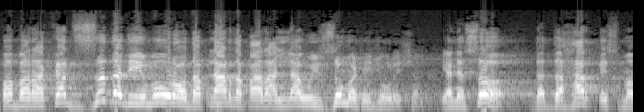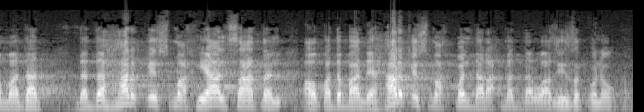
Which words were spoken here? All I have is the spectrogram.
په برکت زه د دې مور او د پلار د پاره الله وی زه مټې جوړې شم یعنی څه د د هر قسمه مدد د د هر قسمه خیال ساتل او په د باندې هر قسمه خپل د رحمت دروازې زکول وکم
